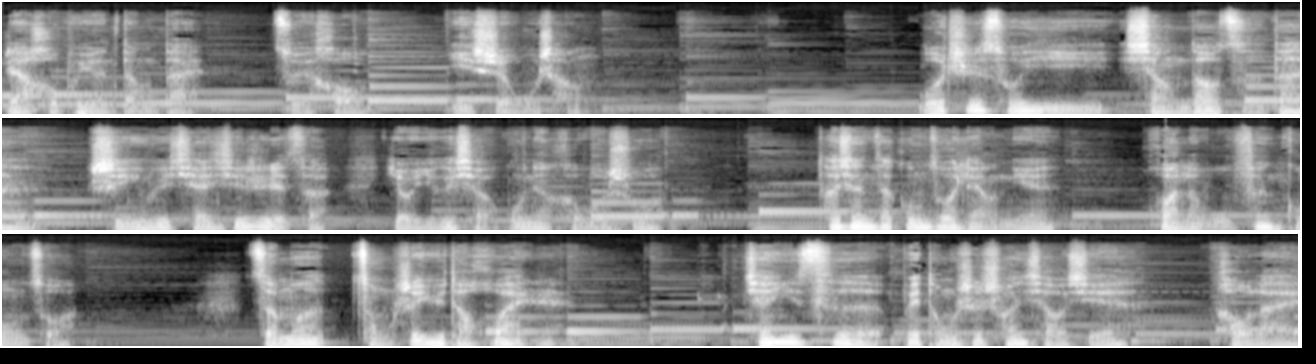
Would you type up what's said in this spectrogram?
然后不愿等待。”最后一事无成。我之所以想到子弹，是因为前些日子有一个小姑娘和我说，她现在工作两年，换了五份工作，怎么总是遇到坏人？前一次被同事穿小鞋，后来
